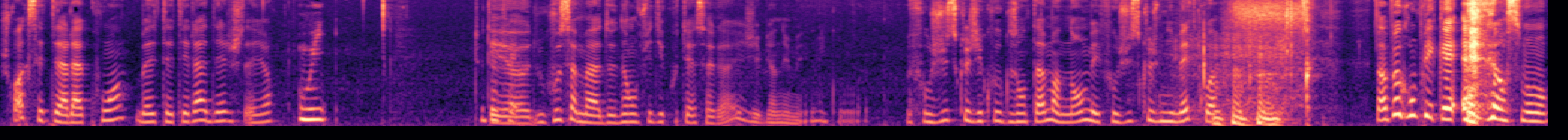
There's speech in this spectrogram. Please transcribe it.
je crois que c'était à la coin. Bah, t'étais là, Delge d'ailleurs. Oui. Tout à Et fait. euh, du coup, ça m'a donné envie d'écouter la saga et j'ai bien aimé. donc, ouais. Il faut juste que j'écoute Xanta maintenant, mais il faut juste que je m'y mette, quoi. c'est un peu compliqué en ce moment.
